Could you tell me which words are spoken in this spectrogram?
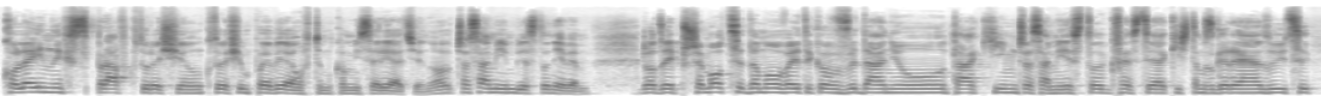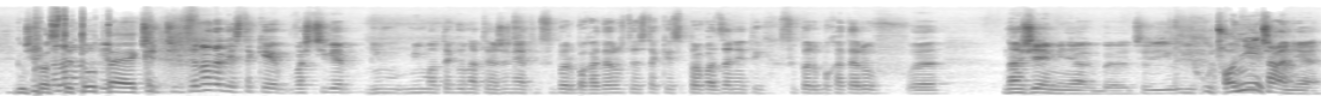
kolejnych spraw, które się, które się pojawiają w tym komisariacie. No, czasami jest to, nie wiem, rodzaj przemocy domowej, tylko w wydaniu takim, czasami jest to kwestia jakichś tam zgarania z ulicy Czyli to prostytutek. nadal, czyli, czyli to nadal jest takie, właściwie mimo, tego natężenia tych superbohaterów, to jest takie sprowadzanie tych superbohaterów e, na ziemię jakby, czyli ich uczłowieczanie.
